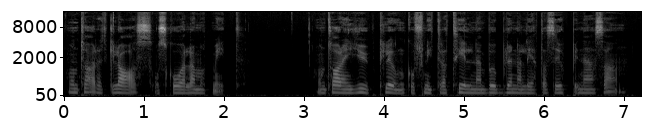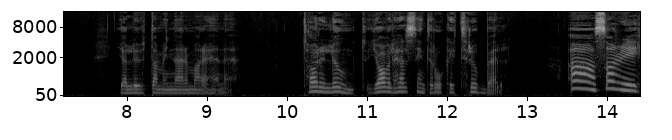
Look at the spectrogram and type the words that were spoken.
Hon tar ett glas och skålar mot mitt. Hon tar en djup klunk och fnittrar till när bubblorna letar sig upp i näsan. Jag lutar mig närmare henne. Ta det lugnt, jag vill helst inte råka i trubbel. Ah, sorry.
